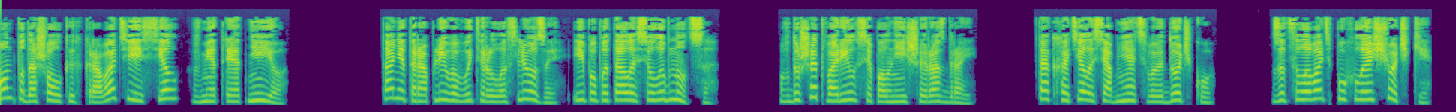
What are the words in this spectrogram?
Он подошел к их кровати и сел в метре от нее. Таня торопливо вытерла слезы и попыталась улыбнуться. В душе творился полнейший раздрай. Так хотелось обнять свою дочку, зацеловать пухлые щечки,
